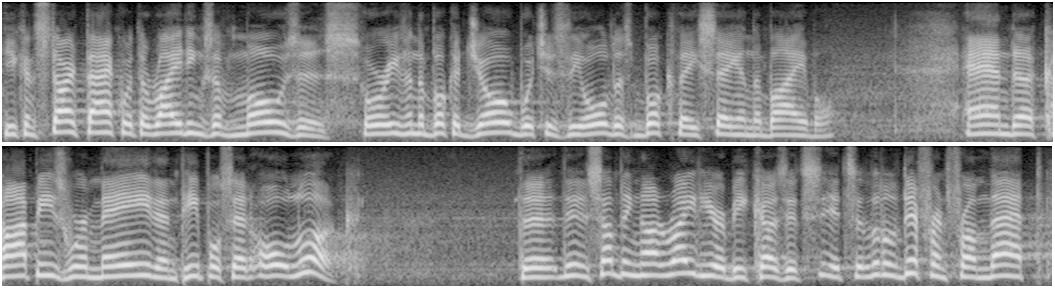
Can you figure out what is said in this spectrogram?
you can start back with the writings of Moses or even the book of Job, which is the oldest book they say in the Bible. And uh, copies were made, and people said, Oh, look, the, there's something not right here because it's, it's a little different from that,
